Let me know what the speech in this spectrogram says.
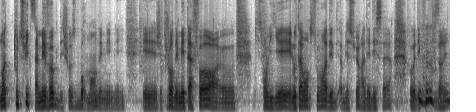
Moi, tout de suite, ça m'évoque des choses gourmandes et, et j'ai toujours des métaphores euh, qui sont liées, et notamment souvent à des, bien sûr, à des desserts ou à des confiseries.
